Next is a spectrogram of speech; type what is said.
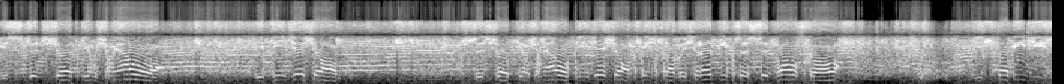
I szczyt środkiem śmiało. I 50. Szczyt środkiem śmiało. 50. 5 prawy średni przez szczyt wąsko. I 100 widzisz.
